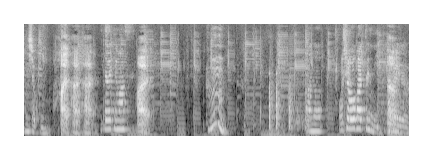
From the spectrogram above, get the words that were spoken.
2食にはいはいはい。いただきますはい。うんあのお正月に食べる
